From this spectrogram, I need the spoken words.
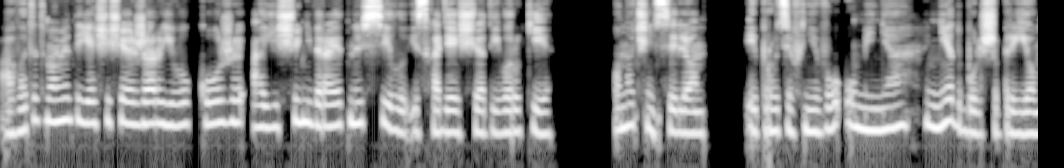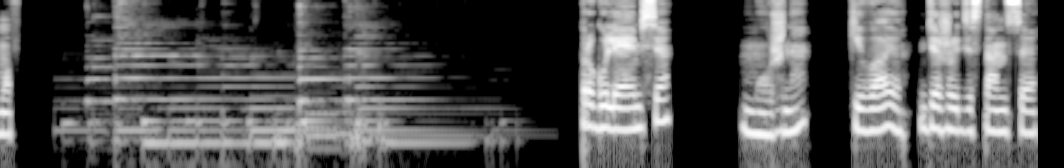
А в этот момент я ощущаю жар его кожи, а еще невероятную силу, исходящую от его руки. Он очень силен, и против него у меня нет больше приемов. «Прогуляемся?» «Можно». Киваю, держу дистанцию.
